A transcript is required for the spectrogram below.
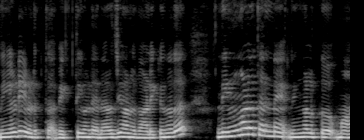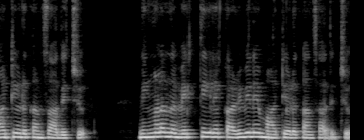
നേടിയെടുത്ത വ്യക്തികളുടെ എനർജിയാണ് കാണിക്കുന്നത്. നിങ്ങളെ തന്നെ നിങ്ങൾക്ക് മാറ്റിയെടുക്കാൻ സാധിച്ചു. നിങ്ങളെന്ന വ്യക്തിയിലെ കഴിവിനെ മാറ്റിയെടുക്കാൻ സാധിച്ചു.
